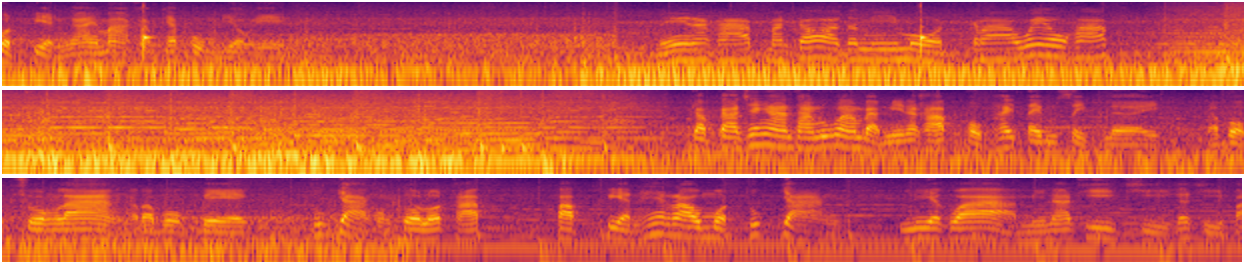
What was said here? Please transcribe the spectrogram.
กดเปลี่ยนง่ายมากครับ แค่ปุ่มเดียวเอง นี่นะครับ มันก็จะมีโหมดกราเวลครับ กับการใช้งานทางลูกรังแบบนี้นะครับ ผมให้เต็ม 10 เลย ระบบช่วงล่าง ระบบเบรกทุกอย่างของตัวรถครับ ปรับเปลี่ยนให้เราหมดทุกอย่าง เรียกว่ามีหน้าที่ขี่ก็ขี่ไป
